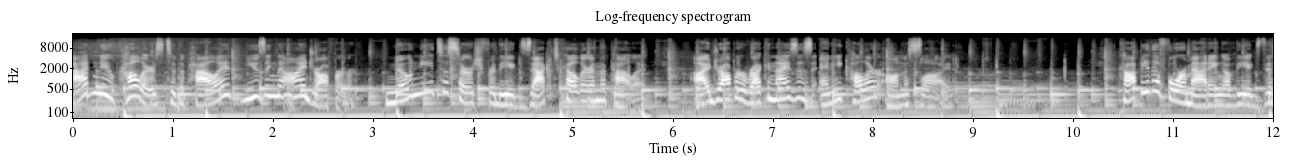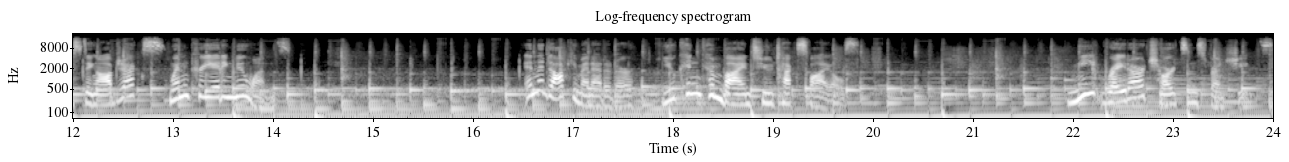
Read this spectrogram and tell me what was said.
Add new colors to the palette using the eyedropper. No need to search for the exact color in the palette. Eyedropper recognizes any color on the slide. Copy the formatting of the existing objects when creating new ones. In the document editor, you can combine two text files. Meet radar charts and spreadsheets.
